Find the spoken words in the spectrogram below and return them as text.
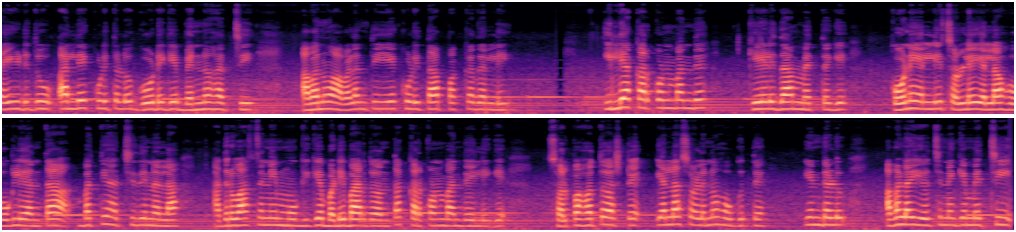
ಕೈ ಹಿಡಿದು ಅಲ್ಲೇ ಕುಳಿತಳು ಗೋಡೆಗೆ ಬೆನ್ನು ಹಚ್ಚಿ. ಅವನು ಅವಳಂತೆಯೇ ಕುಳಿತ ಪಕ್ಕದಲ್ಲಿ. ಇಲ್ಲೇ ಕರ್ಕೊಂಡು ಬಂದೆ? ಕೇಳಿದ ಮೆತ್ತಗೆ. ಕೋಣೆಯಲ್ಲಿ ಸೊಳ್ಳೆ ಎಲ್ಲ ಹೋಗಲಿ ಅಂತ ಬತ್ತಿ ಹಚ್ಚಿದ್ದೀನಲ್ಲ ಅದ್ರ ವಾಸನೆ ಮೂಗಿಗೆ ಬಡಿಬಾರ್ದು ಅಂತ ಕರ್ಕೊಂಡು ಬಂದೆ ಇಲ್ಲಿಗೆ. ಸ್ವಲ್ಪ ಹೊತ್ತು ಅಷ್ಟೇ, ಎಲ್ಲ ಸೊಳ್ಳೆನೂ ಹೋಗುತ್ತೆ ಎಂದಳು. ಅವಳ ಯೋಚನೆಗೆ ಮೆಚ್ಚಿ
